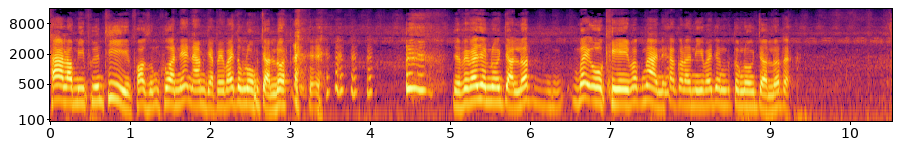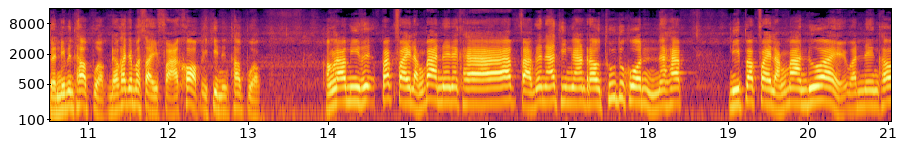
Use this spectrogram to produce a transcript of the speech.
ถ้าเรามีพื้นที่พอสมควรแนะนำอย่าไปไว้ตรงโรงจอดรถอย่าไปไว้ตรงโรงจอดรถไม่โอเคมากๆนะครับกรณีไว้ตรงโรงจอดรถอะส่วนนี้เป็นท่อปลวกเดี๋ยวเขาจะมาใส่ฝาครอบอีกทีหนึ่งท่อปลวก ของเรามีปลั๊กไฟหลังบ้านด้วยนะครับ ฝากด้วยนะทีมงานเราทุกๆคนนะครับ มีปลั๊กไฟหลังบ้านด้วย วันหนึ่งเขา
